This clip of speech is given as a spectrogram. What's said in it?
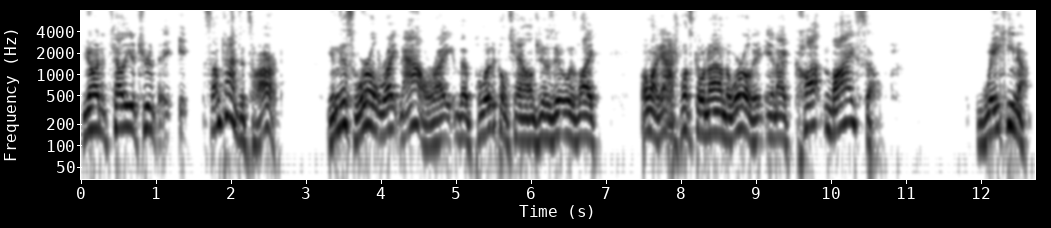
you know, to tell you the truth, it, it, sometimes it's hard. In this world right now, right, the political challenges, it was like, oh my gosh, what's going on in the world? And I caught myself waking up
